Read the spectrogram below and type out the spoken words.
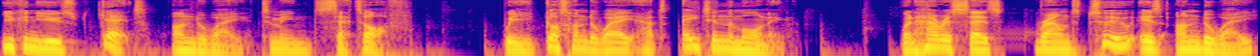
You can use get underway to mean set off. We got underway at 8 in the morning. When Harris says round 2 is underway,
